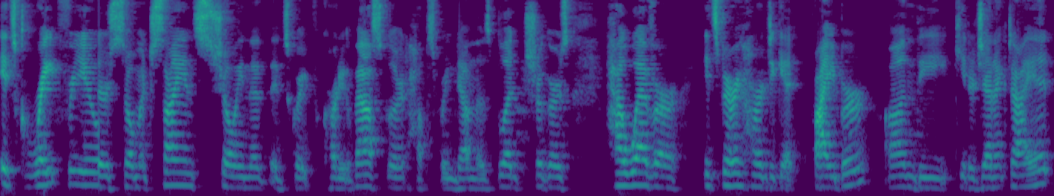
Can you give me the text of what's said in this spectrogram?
It's great for you. There's so much science showing that it's great for cardiovascular. It helps bring down those blood sugars. However, it's very hard to get fiber on the ketogenic diet.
